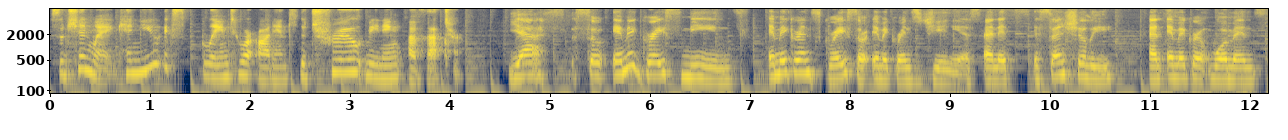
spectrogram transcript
So, Chinwe, can you explain to our audience the true meaning of that term? Yes. So, immigrace means immigrant's grace or immigrant's genius. And it's essentially an immigrant woman's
